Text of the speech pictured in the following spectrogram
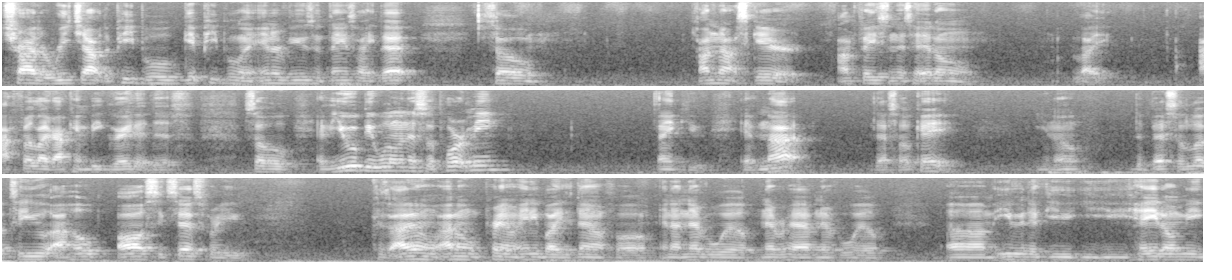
try to reach out to people, get people in interviews and things like that. So I'm not scared. I'm facing this head on. Like I feel like I can be great at this. So if you would be willing to support me, thank you. If not, that's okay. You know, the best of luck to you. I hope all success for you. Cause I don't, I don't pray on anybody's downfall, and I never will, never have, never will. Um, even if you, you, you hate on me,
